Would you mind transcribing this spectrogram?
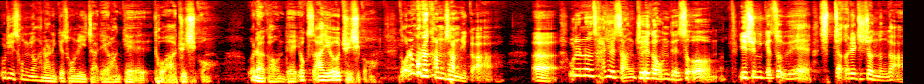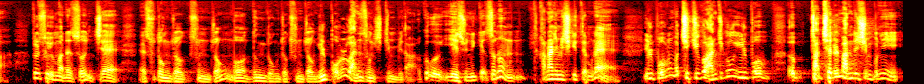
우리 성령 하나님께서 오늘 이 자리에 함께 도와주시고 은혜 가운데 역사하여 주시고 얼마나 감사합니까? 어, 우리는 사실상 죄 가운데서 예수님께서 왜 십자가를 지셨는가? 그걸 소위 말해서 이제 수동적 순종, 뭐 능동적 순종, 율법을 완성시킵니다. 그 예수님께서는 하나님이시기 때문에 율법을 뭐 지키고 안 지키고 율법 어, 자체를 만드신 분이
